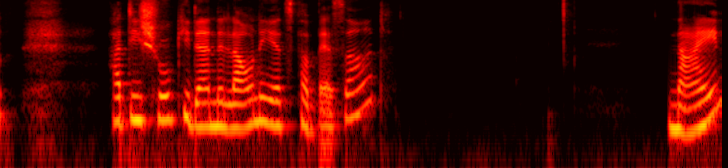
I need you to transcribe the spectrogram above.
hat die Schoki deine Laune jetzt verbessert? Nein?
